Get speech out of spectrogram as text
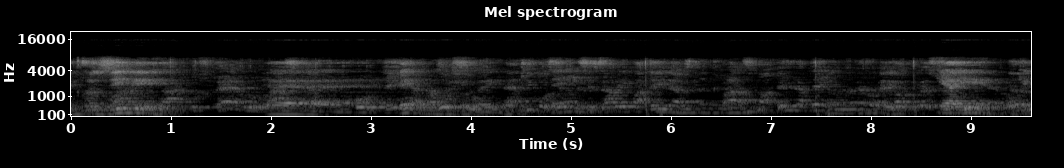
Inclusive, é, tem algumas pessoas aí, né? Que aí, o que,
